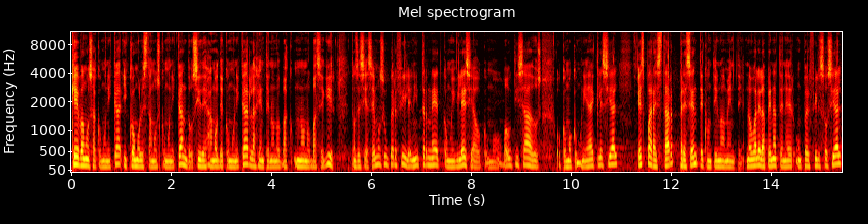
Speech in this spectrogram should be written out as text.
qué vamos a comunicar y cómo lo estamos comunicando. Si dejamos de comunicar, la gente no nos va, no nos va a seguir. Entonces, si hacemos un perfil en Internet como iglesia o como bautizados o como comunidad eclesial, es para estar presente continuamente. No vale la pena tener un perfil social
